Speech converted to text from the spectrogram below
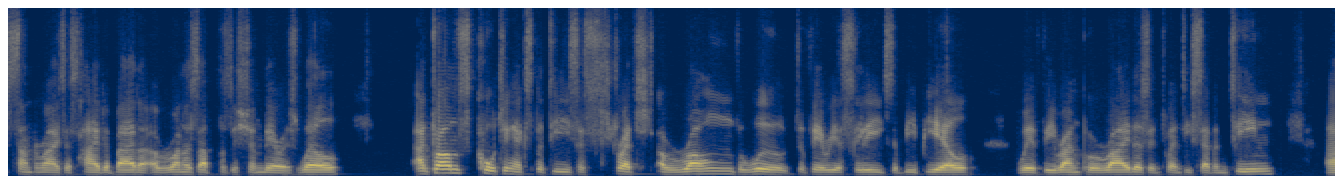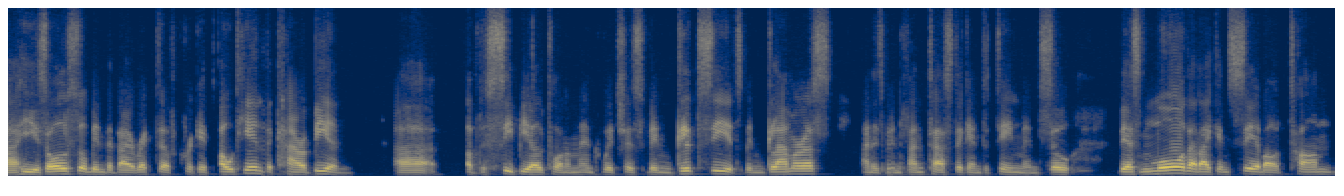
Sunrisers Hyderabad, a runners up position there as well. And Tom's coaching expertise has stretched around the world to various leagues, the BPL with the Rangpur Riders in 2017. Uh, he has also been the director of cricket out here in the Caribbean uh, of the CPL tournament, which has been glitzy, it's been glamorous, and it's been fantastic entertainment. So there's more that I can say about Tom.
